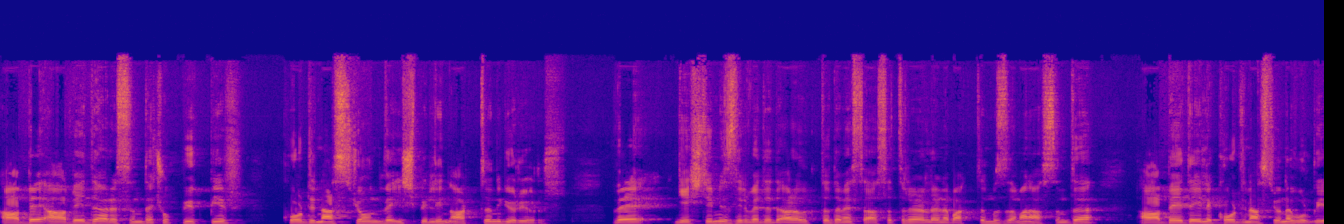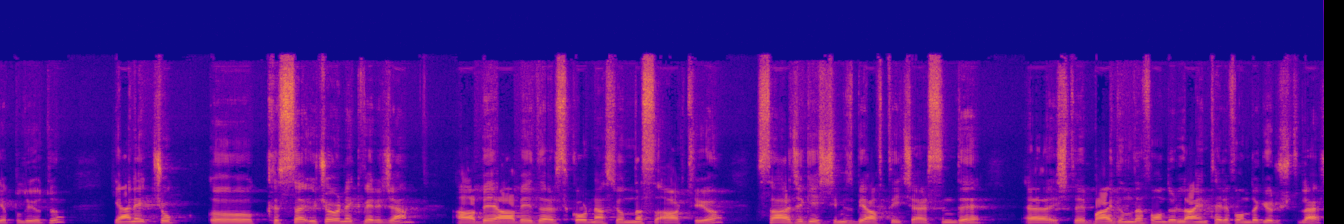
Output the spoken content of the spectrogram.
AB-ABD arasında çok büyük bir koordinasyon ve işbirliğinin arttığını görüyoruz. Ve geçtiğimiz zirvede de Aralık'ta da mesela satır aralarına baktığımız zaman aslında ABD ile koordinasyona vurgu yapılıyordu. Yani çok e, kısa üç örnek vereceğim. AB-ABD arası koordinasyon nasıl artıyor? Sadece geçtiğimiz bir hafta içerisinde e, işte Biden'la von der Leyen telefonda görüştüler.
